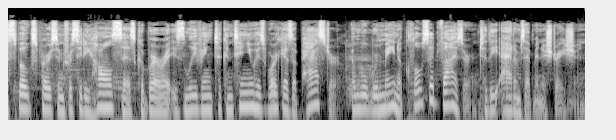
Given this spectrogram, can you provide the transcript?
A spokesperson for City Hall says Cabrera is leaving to continue his work as a pastor and will remain a close advisor to the Adams administration.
